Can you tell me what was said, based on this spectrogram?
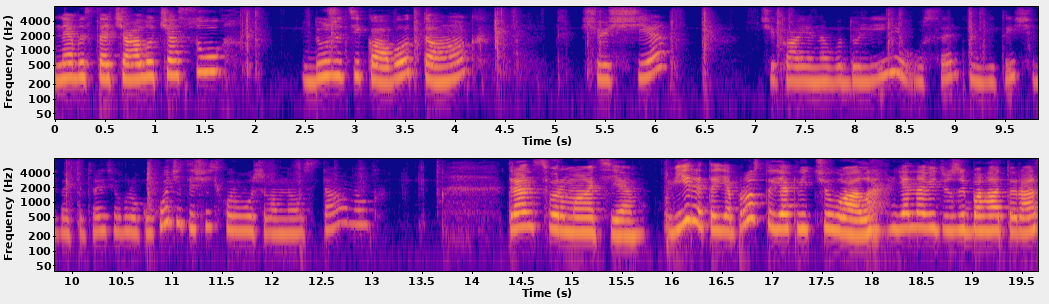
не вистачало часу. Дуже цікаво, так. Що ще? чекає на водоліїв у серпні 2023 року. Хочеться щось хороше вам наостанок. Трансформація. Вірите, я просто як відчувала. Я навіть вже багато раз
